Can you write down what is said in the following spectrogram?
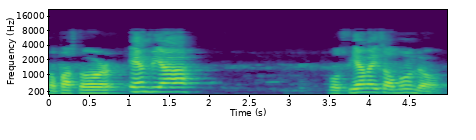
el pastor envía los fieles al mundo.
